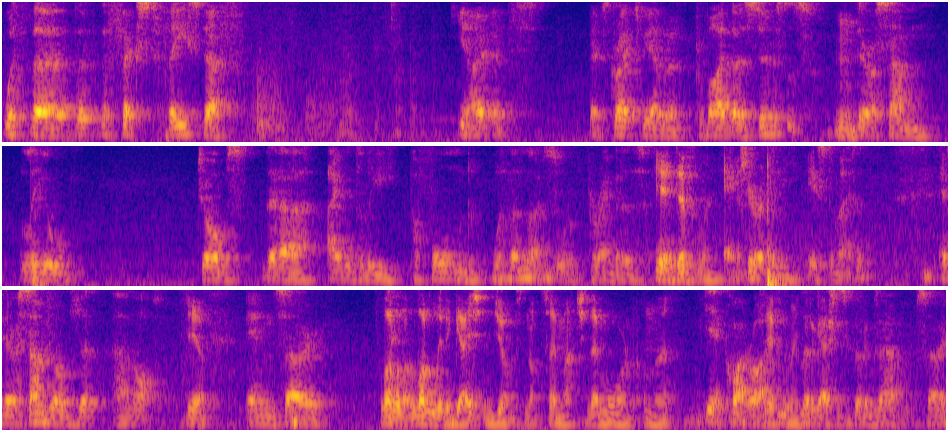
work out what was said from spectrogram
with the, the, the fixed fee stuff, you know, it's it's great to be able to provide those services. Mm. There are some legal jobs that are able to be performed within those sort of parameters, Yeah, definitely. accurately estimated, and there are some jobs that are not. Yeah, And so, a lot of a lot of litigation jobs, not so much. They're more on, on the yeah, quite right. Definitely. Litigation is a good example. So,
